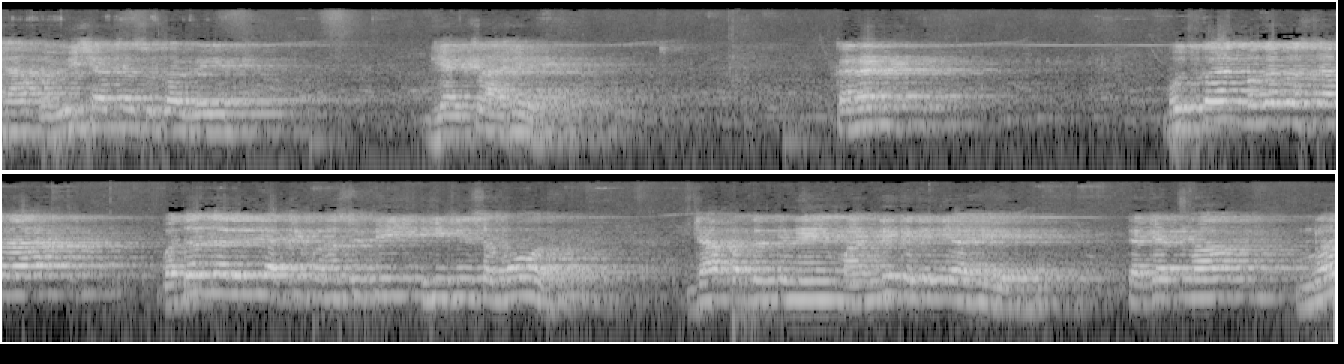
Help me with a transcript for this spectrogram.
ह्या भविष्याचा सुद्धा वेळ घ्यायचा आहे. कारण भूतकाळात बघत असताना बदल झालेली आजची परिस्थिती ही जी समोर ज्या पद्धतीने मांडणी केलेली आहे त्याच्यातनं न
